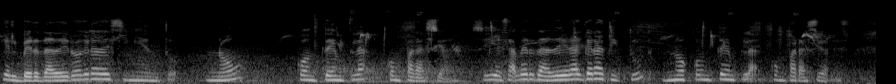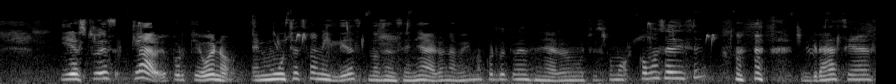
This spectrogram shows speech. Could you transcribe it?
que el verdadero agradecimiento no contempla comparación, ¿sí? Esa verdadera gratitud no contempla comparaciones. Y esto es clave porque, bueno, en muchas familias nos enseñaron, a mí me acuerdo que me enseñaron mucho, es como, ¿cómo se dice? Gracias,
